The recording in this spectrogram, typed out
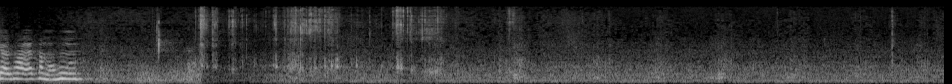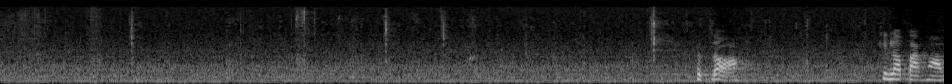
กี๊ยวทอดแล้วก็มาหุ่งฝึกต่อกินรอปากหอม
